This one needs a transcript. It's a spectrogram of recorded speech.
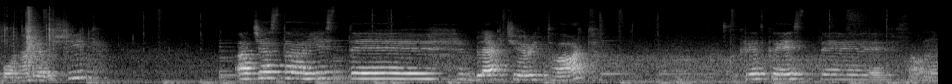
Bun, am reușit. Aceasta este Black Cherry Tart. Cred că este... sau nu.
